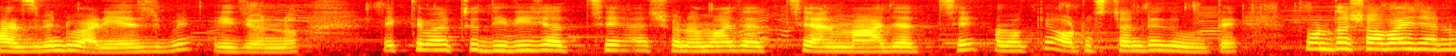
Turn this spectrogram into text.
হাজব্যান্ড বাড়ি আসবে, এই জন্য। দেখতে পাচ্ছ দিদি যাচ্ছে, আর সোনামা যাচ্ছে, আর মা যাচ্ছে আমাকে অটো স্ট্যান্ডে তুলতে। তোমরা তো সবাই জানো,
